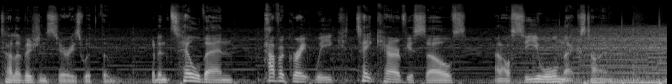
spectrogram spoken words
television series with them. But until then, have a great week, take care of yourselves, and I'll see you all next time.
